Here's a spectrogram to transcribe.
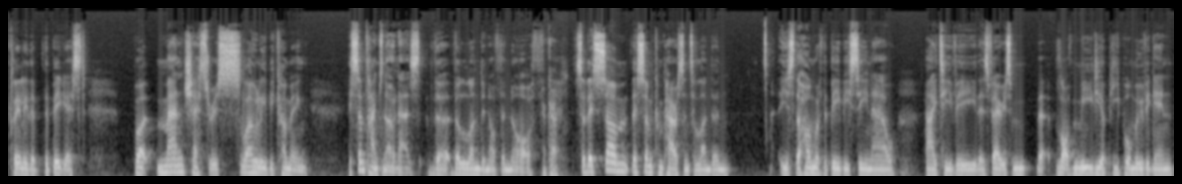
clearly the the biggest, but Manchester is slowly becoming. It's sometimes known as the the London of the North. Okay. So there's some there's some comparison to London. It's the home of the BBC now, ITV. There's various a lot of media people moving in,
